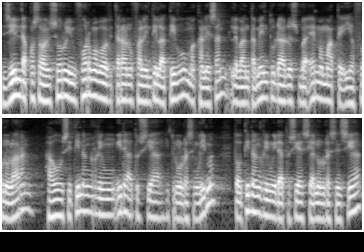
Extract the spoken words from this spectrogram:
Gilda Costa Wansoro informa bahwa veterano Valentil Ativo makanesan levantamento dados ba ema mate ia funularan hau si tinang riung ida atusia hitunul reseng lima to tinang riung ida atusia si anul resensia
